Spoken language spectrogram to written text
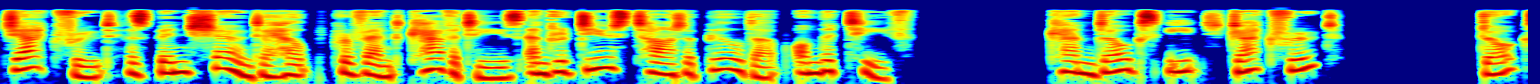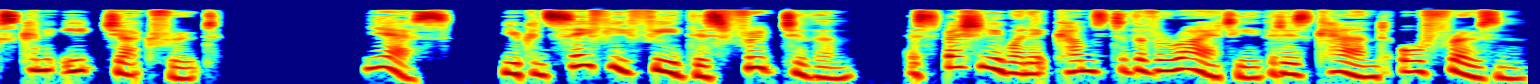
Jackfruit has been shown to help prevent cavities and reduce tartar buildup on the teeth. Can dogs eat jackfruit? Dogs can eat jackfruit. Yes, you can safely feed this fruit to them, especially when it comes to the variety that is canned or frozen.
